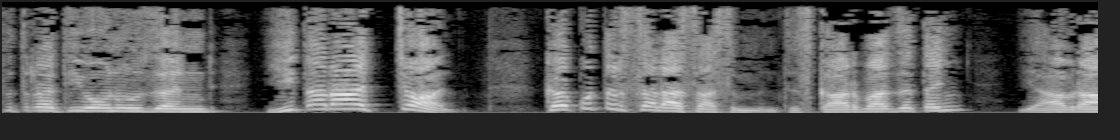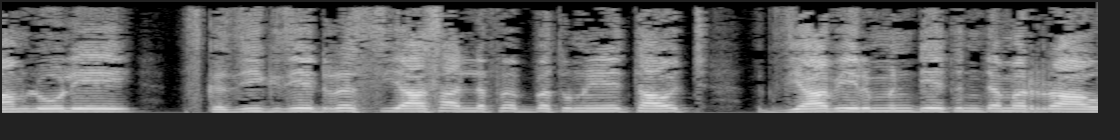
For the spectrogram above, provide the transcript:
ፍጥረት የሆኑ ዘንድ ይጠራቸዋል። ከቁጥር 38 እስከ 49 የአብርሃም ሎሌ እስከዚህ ጊዜ ድረስ ያሳለፈበትን ሁኔታዎች እግዚአብሔርም እንዴት እንደመራው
